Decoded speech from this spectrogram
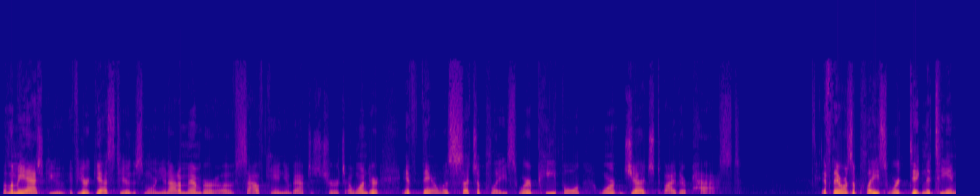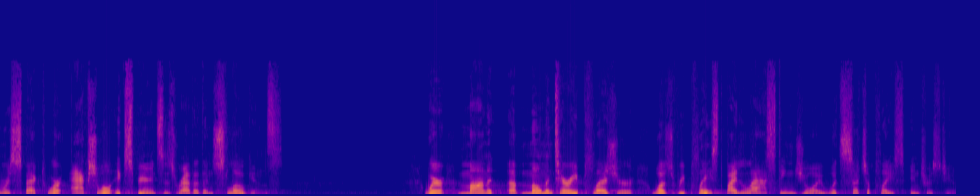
But let me ask you if you're a guest here this morning, you're not a member of South Canyon Baptist Church, I wonder if there was such a place where people weren't judged by their past if there was a place where dignity and respect were actual experiences rather than slogans, where mon- uh, momentary pleasure was replaced by lasting joy, would such a place interest you?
